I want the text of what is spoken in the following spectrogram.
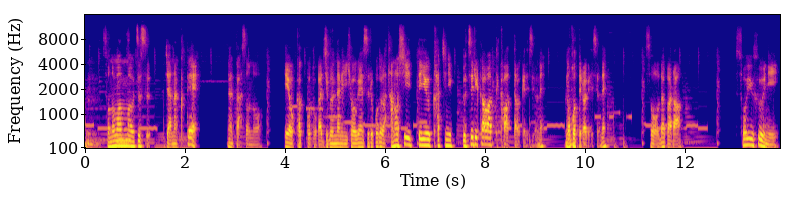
うん。そのまんま映すじゃなくてなんかその絵を描くことが自分なりに表現することが楽しいっていう価値に移り変わって変わったわけですよね。残ってるわけですよね。そう、だから、そういうふうに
